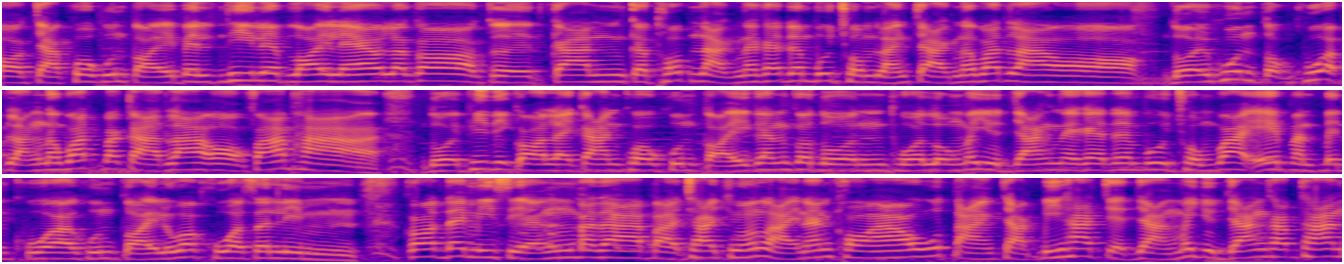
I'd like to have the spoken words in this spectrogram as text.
ออกจากพวกคุณต่อยเป็นที่เรียบร้อยแล้ว แล้วก็เกิดการกระทบหนักนะครับท่านผู้ชมหลังจากนวัดลาออก โดยหุ้นตกควบหลังนวัดประกาศลาออกฟ้าผ่า โดยพิธีกรรายการครัวคุณต่อยกันก็โดนทัวร์ลงไม่หยุดยั้งนะครับท่านผู้ชมว่าเอ๊ะมันเป็นครัวคุณต่อยหรือว่าครัวสลิม ก็ได้มีเสียงบรรดาประชาชนหลายนั้นคอเอาต่างจากปี57 อย่างไม่หยุดยั้งครับท่าน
